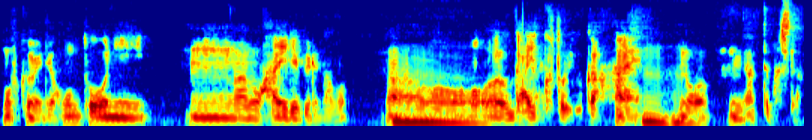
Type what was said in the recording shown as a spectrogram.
も含めて、本当に、うん、あの、ハイレベルなの、あの、外区というか、はい、の、になってました。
